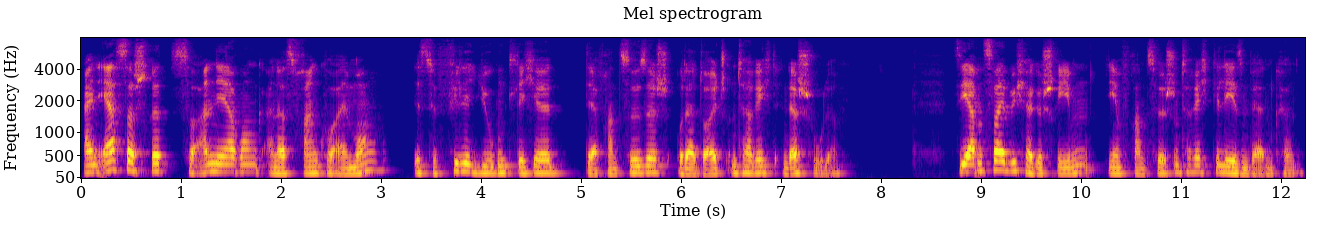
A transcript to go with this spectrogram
Ein erster Schritt zur Annäherung an das Franco-Allemand ist für viele Jugendliche der Französisch- oder Deutschunterricht in der Schule. Sie haben zwei Bücher geschrieben, die im Französischunterricht gelesen werden können:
